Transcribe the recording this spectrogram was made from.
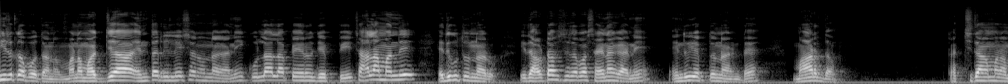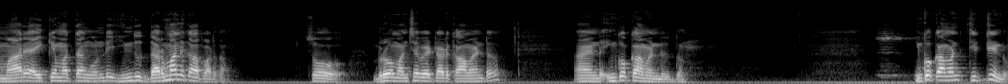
చీలికపోతున్నాం. మన మధ్య ఎంత రిలేషన్ ఉన్నా కానీ కులాల పేరు చెప్పి చాలామంది ఎదుగుతున్నారు. ఇది అవుట్ ఆఫ్ సిలబస్ అయినా కానీ ఎందుకు చెప్తున్నా అంటే మారుదాం. ఖచ్చితంగా మనం మారే ఐక్యమత్యంగా ఉండి హిందూ ధర్మాన్ని కాపాడదాం. సో బ్రో మంచిగా పెట్టాడు కామెంట్ అండ్ ఇంకో కామెంట్ చూద్దాం. ఇంకో కామెంట్ తిట్టిండు.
